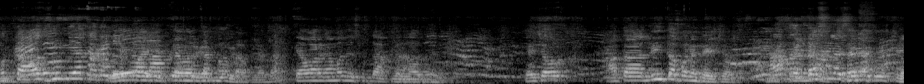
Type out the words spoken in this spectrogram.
फक्त त्या वर्गात नव्हता आपल्याला. त्या वर्गामध्ये सुद्धा आपल्याला लावता येईल. त्याच्यावर आता लिहिता पण येतं याच्यावर. डसल्या सगळ्या गोष्टी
